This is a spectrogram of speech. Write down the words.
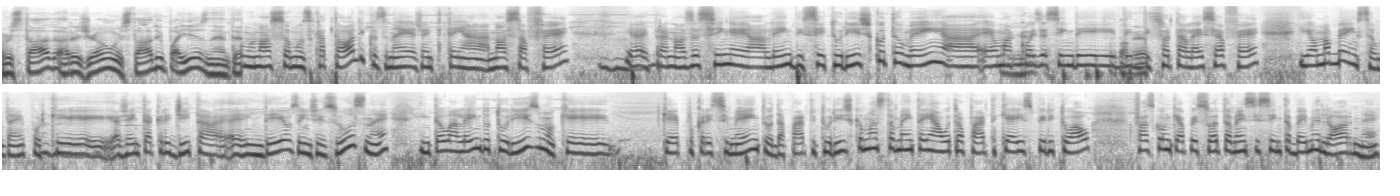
o estado, a região, o estado e o país, né? Como nós somos católicos, né, a gente tem a nossa fé uhum. e para nós assim, é, além de ser turístico, também a, é uma Alimenta. coisa assim de fortalece. De, de fortalece. a fé e é uma benção, né? Porque uhum. a gente acredita em Deus, em Jesus, né? Então, além do turismo que que é para o crescimento da parte turística, mas também tem a outra parte que é espiritual, faz com que a pessoa também se sinta bem melhor, né?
